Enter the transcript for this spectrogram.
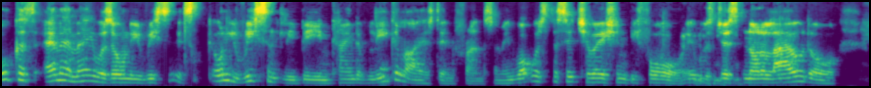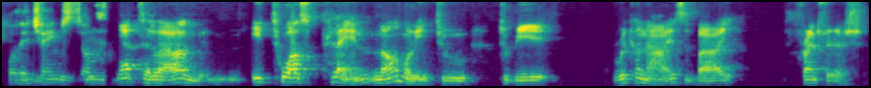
Oh, because MMA was only recent. It's only recently been kind of legalized in France. I mean, what was the situation before? It was just not allowed, or or they changed some. It's not allowed. It was planned normally to to be recognized by French Federation,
